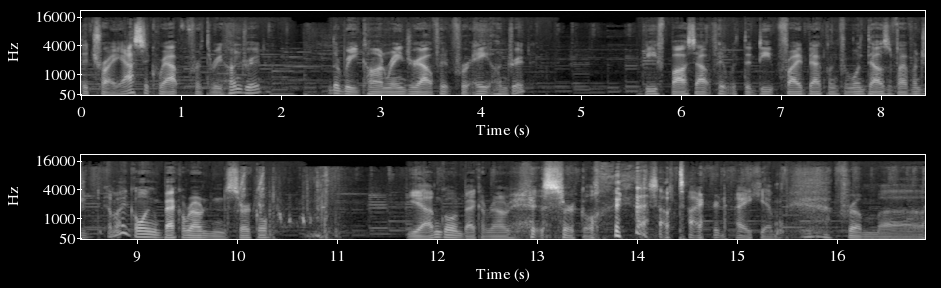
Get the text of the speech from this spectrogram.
the Triassic Wrap for 300, the Recon Ranger outfit for 800, Beef Boss outfit with the Deep Fried Backbling for 1500. Am I going back around in a circle? Yeah, I'm going back around in a circle. That's how tired I am from uh,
